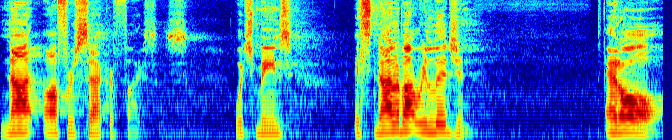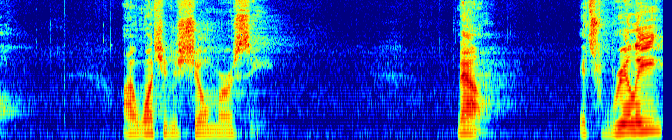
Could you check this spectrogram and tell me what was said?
not offer sacrifices, which means it's not about religion at all. I want you to show mercy. Now, it's really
